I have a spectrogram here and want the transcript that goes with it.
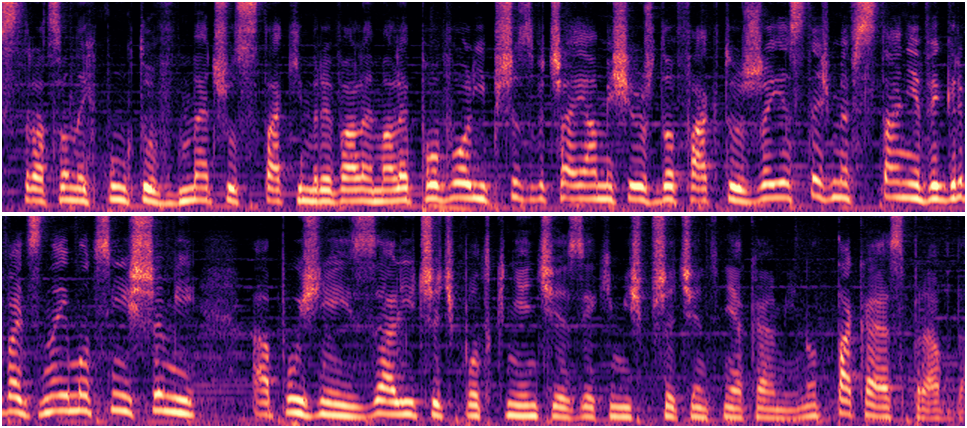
straconych punktów w meczu z takim rywalem, ale powoli przyzwyczajamy się już do faktu, że jesteśmy w stanie wygrywać z najmocniejszymi, a później zaliczyć potknięcie z jakimiś przeciętniakami. No taka jest prawda.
